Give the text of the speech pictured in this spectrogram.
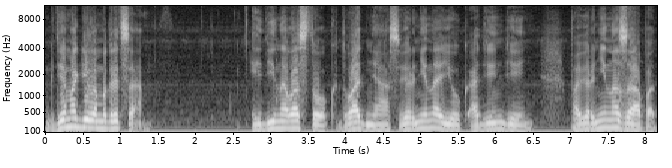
Где могила мудреца? Иди на восток, два дня, сверни на юг, один день, поверни на запад,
